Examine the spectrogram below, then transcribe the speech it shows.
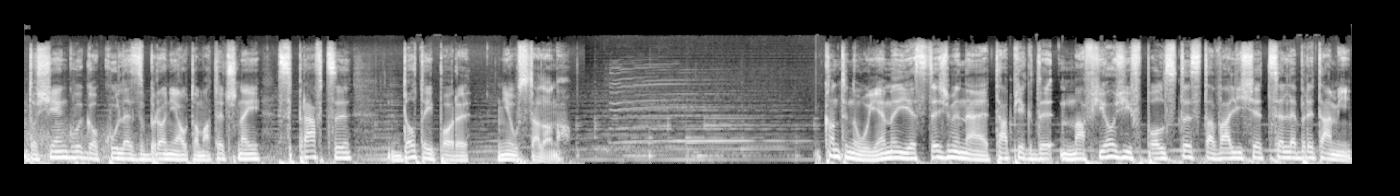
dosięgły go kule z broni automatycznej. Sprawcy do tej pory nie ustalono. Kontynuujemy. Jesteśmy na etapie, gdy mafiozi w Polsce stawali się celebrytami.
